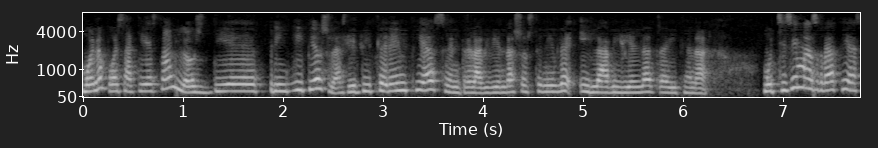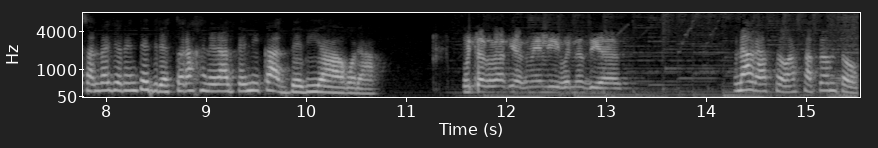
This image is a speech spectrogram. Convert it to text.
Bueno, pues aquí están los 10 principios, las 10 diferencias entre la vivienda sostenible y la vivienda tradicional. Muchísimas gracias, Sandra Llorente, directora general técnica de Vía Agora. Muchas gracias, Meli. Buenos días. Un abrazo. Hasta pronto.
